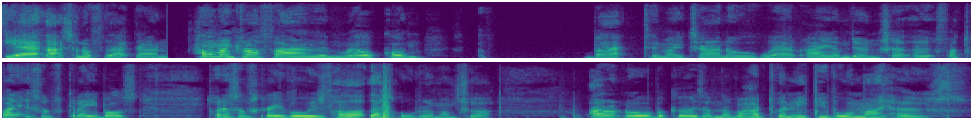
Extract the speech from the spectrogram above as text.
Yeah, that's enough of that dance. Hello Minecraft fans and welcome back to my channel where I am doing shoutouts for 20 subscribers. 20 subscribers fill up this whole room, I'm sure. I don't know because I've never had 20 people in my house.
